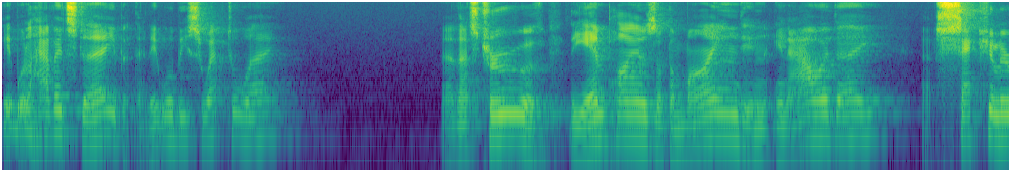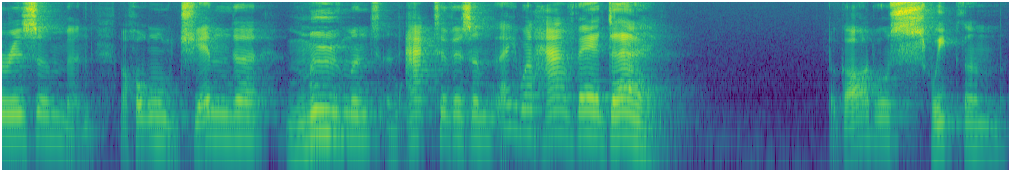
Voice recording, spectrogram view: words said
It will have its day, but then it will be swept away. Uh, that's true of the empires of the mind in, in our day, uh, secularism and the whole gender movement and activism. They will have their day, but God will sweep them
